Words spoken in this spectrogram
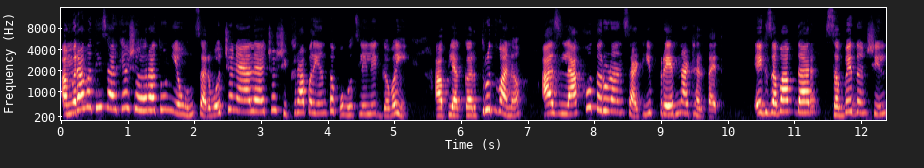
अमरावती सारख्या शहरातून येऊन सर्वोच्च न्यायालयाच्या शिखरापर्यंत पोहोचलेले गवई आपल्या कर्तृत्वानं आज लाखो तरुणांसाठी प्रेरणा ठरतायत. एक जबाबदार संवेदनशील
